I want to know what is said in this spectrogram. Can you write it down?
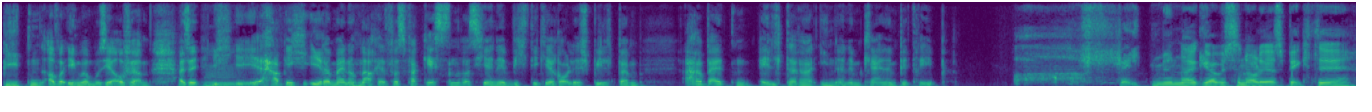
bieten, aber irgendwann muss ich aufhören. Also ich, mhm. habe ich Ihrer Meinung nach etwas vergessen, was hier eine wichtige Rolle spielt beim Arbeiten älterer in einem kleinen Betrieb? Fällt mir nein, ich glaube, es sind alle Aspekte,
